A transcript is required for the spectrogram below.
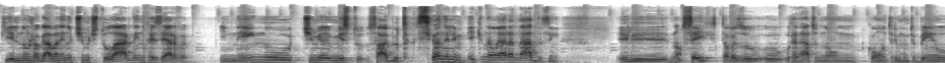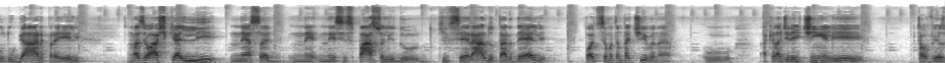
que ele não jogava nem no time titular, nem no reserva. E nem no time misto, sabe? O Tassiano, ele meio que não era nada, assim ele não sei, talvez o, o, Renato não encontre muito bem o lugar para ele, mas eu acho que ali nessa nesse espaço ali do que será do Tardelli pode ser uma tentativa, né? O, aquela direitinha ali, talvez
